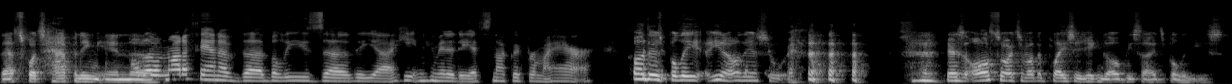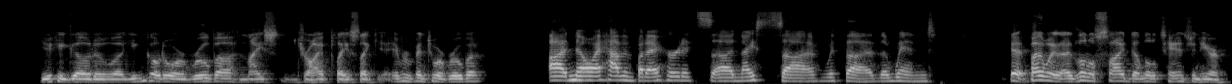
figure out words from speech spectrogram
that's what's happening in. Uh, Although I'm not a fan of the Belize, uh, the uh, heat and humidity, it's not good for my hair. oh, there's Belize, you know, there's there's all sorts of other places you can go besides Belize. You could go to uh, you can go to Aruba, nice dry place. Like ever been to Aruba? Uh, no, I haven't, but I heard it's uh, nice uh, with uh, the wind. Yeah. By the way, a little side, a little tangent here.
